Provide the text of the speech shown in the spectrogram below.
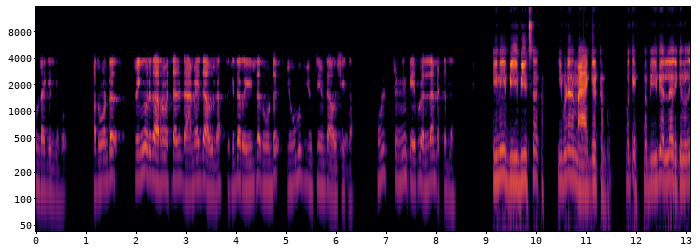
ഉണ്ടാക്കിയിരിക്കുന്നത്. അതുകൊണ്ട് സ്ട്രിങ് ഒരു കാരണവശാലും ഡാമേജ് ആവില്ല. ഇതിന്റെ റെയിലിൽ അതുകൊണ്ട് ട്യൂബും യൂസ് ചെയ്യേണ്ട ആവശ്യമില്ല. ഫുൾ സ്ട്രിങ്ങും കേബിളും എല്ലാം മെറ്റലിലാണ്. ഇനി ബി ബിസ് ഇവിടെ ഒരു മാഗ്നറ്റ് ഉണ്ട്. ഓക്കെ ഇപ്പൊ ബി ബി എല്ലാം ഇരിക്കുന്നത്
